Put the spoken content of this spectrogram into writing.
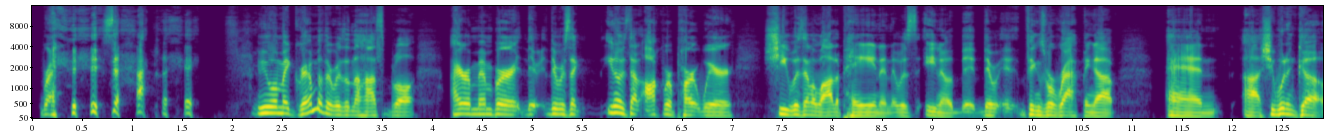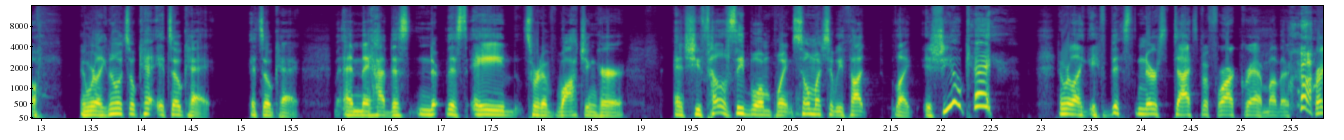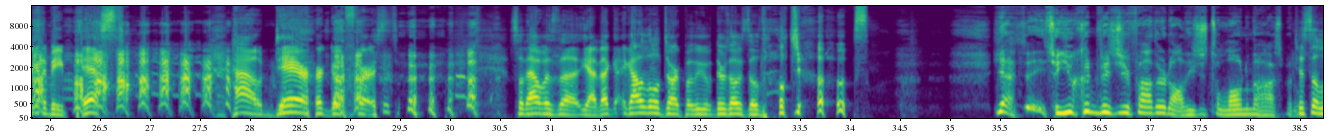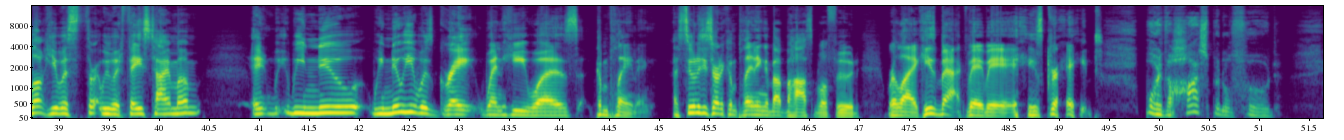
Right. exactly. I mean, when my grandmother was in the hospital, I remember there, there was like, you know, it's that awkward part where she was in a lot of pain and it was, you know, th- there things were wrapping up and uh, she wouldn't go. And we're like, no, it's okay. It's okay. It's okay. And they had this, this aide sort of watching her and she fell asleep at one point so much that we thought like, is she okay? And we're like, if this nurse dies before our grandmother, we're going to be pissed. How dare her go first? So that was the yeah that got, got a little dark, but we, there's always those little jokes. Yeah. So you couldn't visit your father at all. He's just alone in the hospital. Just alone, he was. Th- we would Facetime him, and we, we knew we knew he was great when he was complaining. As soon as he started complaining about the hospital food, we're like, he's back, baby. He's great. Boy, the hospital food.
